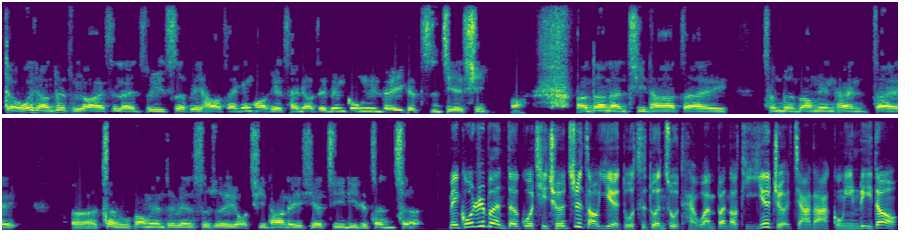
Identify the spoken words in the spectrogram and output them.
对，我想最主要还是来自于设备耗材跟化学材料这边供应的一个直接性啊。那当然，其他在成本方面看，在呃政府方面这边是不是有其他的一些激励的政策？美国、日本、德国汽车制造业多次敦促台湾半导体业者加大供应力道。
